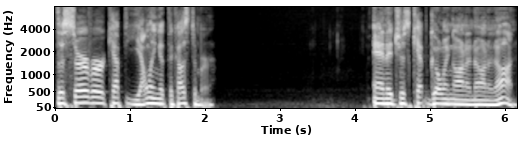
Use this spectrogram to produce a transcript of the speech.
the server kept yelling at the customer. And it just kept going on and on and on.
